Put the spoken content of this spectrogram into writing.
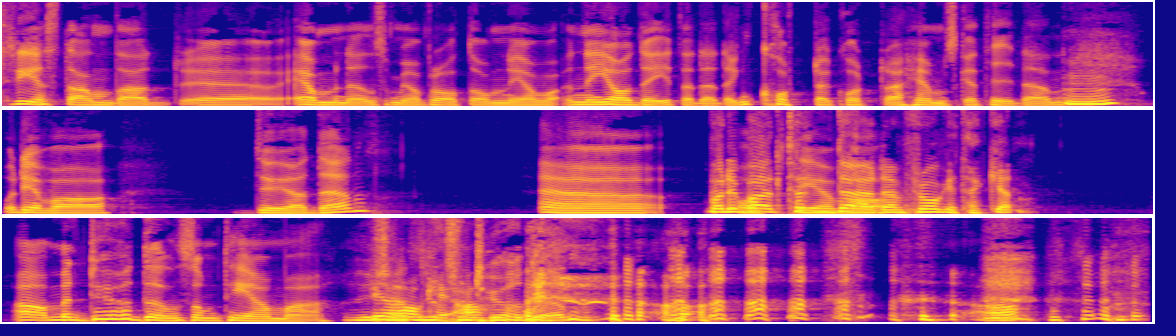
tre standardämnen eh, som jag pratade om när jag, när jag dejtade den korta, korta, hemska tiden. Mm. Och det var döden. Eh, Var det bara och t- var- döden? Frågetecken. Ja, men döden som tema. Hur Ja, känner okej, du för ja. döden?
